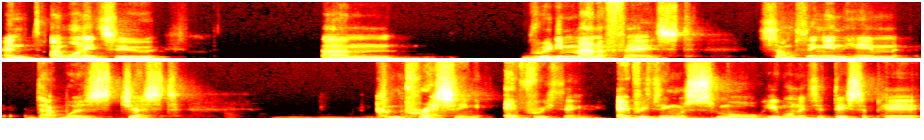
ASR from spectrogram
And I wanted to um, really manifest something in him that was just compressing everything. Everything was small. He wanted to disappear.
